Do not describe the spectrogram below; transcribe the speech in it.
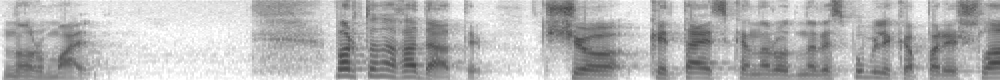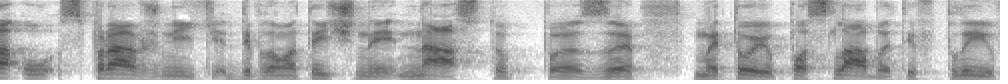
нормальним. Варто нагадати, що Китайська Народна Республіка перейшла у справжній дипломатичний наступ з метою послабити вплив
